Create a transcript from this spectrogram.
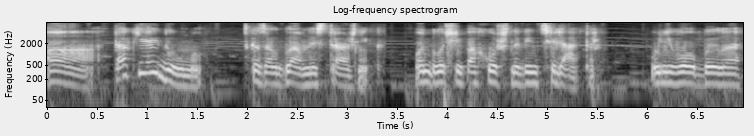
«А, так я и думал», — сказал главный стражник. Он был очень похож на вентилятор. У него было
